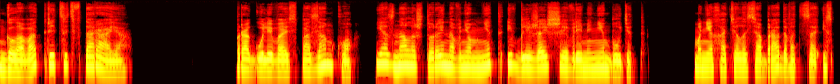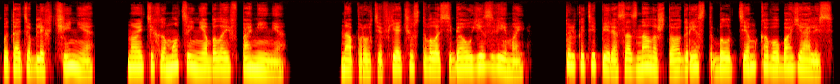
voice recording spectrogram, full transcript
Глава 32. Прогуливаясь по замку, я знала, что Рейна в нем нет и в ближайшее время не будет. Мне хотелось обрадоваться, испытать облегчение, но этих эмоций не было и в помине. Напротив, я чувствовала себя уязвимой. Только теперь осознала, что Агрест был тем, кого боялись.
